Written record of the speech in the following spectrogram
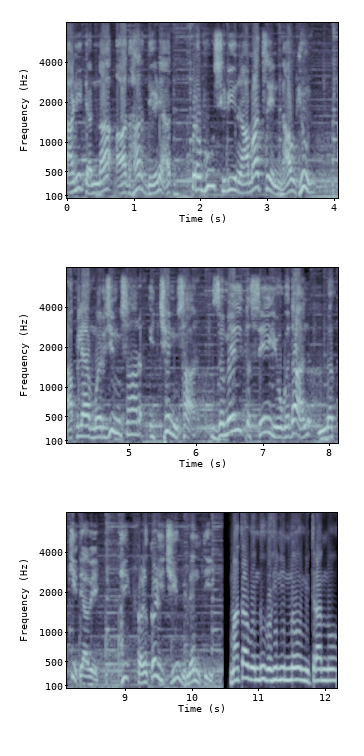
आणि त्यांना आधार देण्यात प्रभू श्रीरामाचे नाव घेऊन आपल्या मर्जीनुसार इच्छेनुसार जमेल तसे योगदान नक्की द्यावे ही कळकळीची विनंती. माता बंधू बहिणींनो मित्रांनो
